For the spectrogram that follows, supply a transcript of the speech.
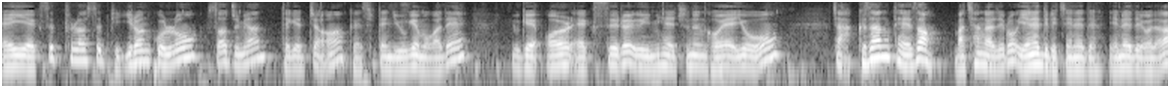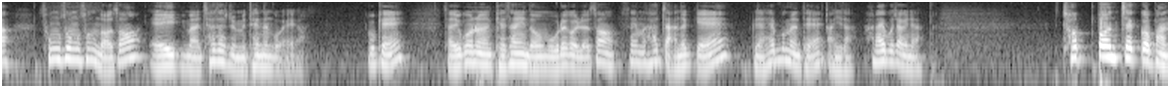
ax 플러스 b 이런 꼴로 써주면 되겠죠. 그랬을 땐 이게 뭐가 돼? 이게 all x를 의미해 주는 거예요. 자, 그 상태에서 마찬가지로 얘네들 있지, 얘네들. 얘네들 여기다가 송송송 넣어서 A, B만 찾아주면 되는 거예요. 오케이. 자, 이거는 계산이 너무 오래 걸려서 선생님은 하지 않을게. 그냥 해보면 돼. 아니다. 하나 해보자, 그냥. 첫 번째 거 반,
